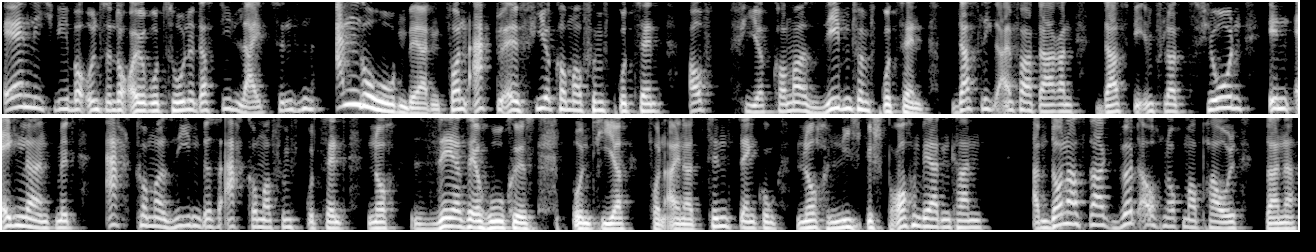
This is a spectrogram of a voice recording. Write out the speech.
ähnlich wie bei uns in der Eurozone, dass die Leitzinsen angehoben werden von aktuell 4,5 Prozent auf 4,75 Prozent. Das liegt einfach daran, dass die Inflation in England mit 8,7 bis 8,5 Prozent noch sehr, sehr hoch ist und hier von einer Zinssenkung noch nicht gesprochen werden kann. Am Donnerstag wird auch nochmal Paul seine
